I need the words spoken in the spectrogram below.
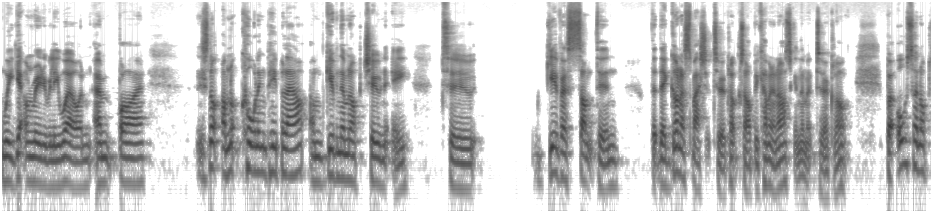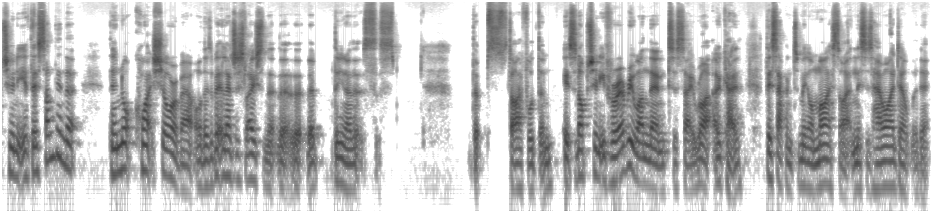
we get on really really well, and and by it's not I'm not calling people out. I'm giving them an opportunity to give us something that they're gonna smash at two o'clock. Because I'll be coming and asking them at two o'clock, but also an opportunity if there's something that they're not quite sure about, or there's a bit of legislation that, that, that, that you know that's that stifled them. It's an opportunity for everyone then to say, right, okay, this happened to me on my site and this is how I dealt with it.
